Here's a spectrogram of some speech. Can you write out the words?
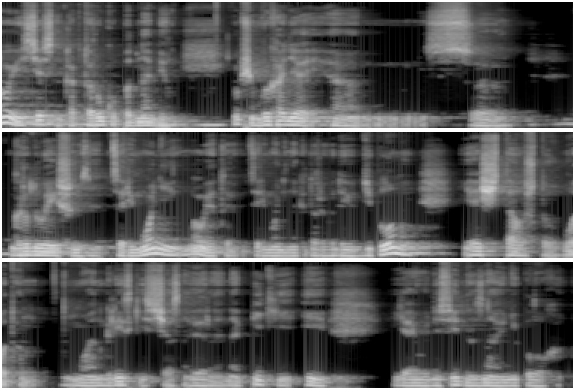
Ну и, естественно, как-то руку поднабил. В общем, выходя э, с graduation церемонии, ну, это церемония, на которой выдают дипломы, я считал, что вот он, мой английский сейчас, наверное, на пике, и я его действительно знаю неплохо.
